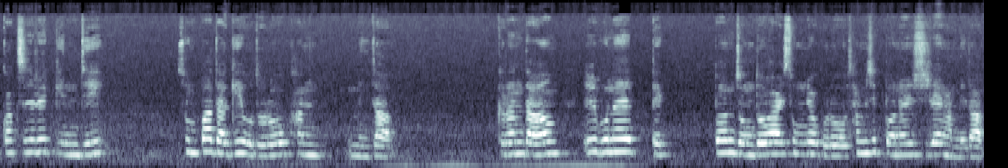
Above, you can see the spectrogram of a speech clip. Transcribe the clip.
꽉스를 낀 뒤 손바닥이 오도록 합니다. 그런 다음 1분에 100번 정도 할 속력으로 30번을 실행합니다.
